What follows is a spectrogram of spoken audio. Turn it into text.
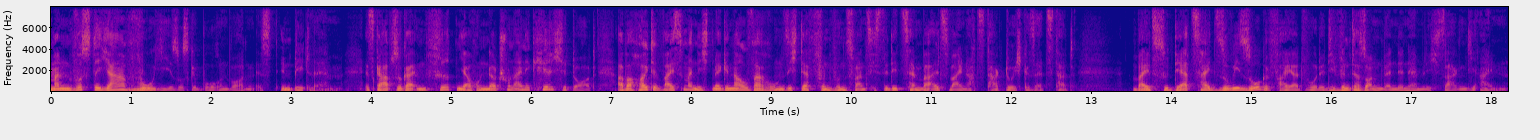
Man wusste ja, wo Jesus geboren worden ist, in Bethlehem. Es gab sogar im vierten Jahrhundert schon eine Kirche dort, aber heute weiß man nicht mehr genau, warum sich der 25. Dezember als Weihnachtstag durchgesetzt hat. Weil zu der Zeit sowieso gefeiert wurde, die Wintersonnenwende nämlich, sagen die einen.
